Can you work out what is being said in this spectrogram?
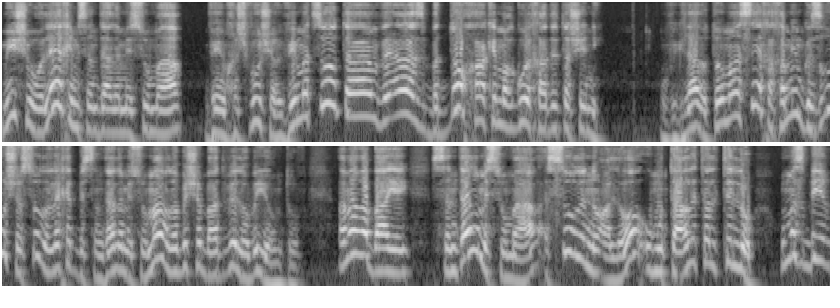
מישהו הולך עם סנדל המסומר, והם חשבו שהאויבים מצאו אותם, ואז בדוחק הם הרגו אחד את השני. ובגלל אותו מעשה חכמים גזרו שאסור ללכת בסנדל המסומר לא בשבת ולא ביום טוב. אמר אביי, סנדל המסומר אסור לנועלו ומותר לטלטלו. הוא מסביר,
